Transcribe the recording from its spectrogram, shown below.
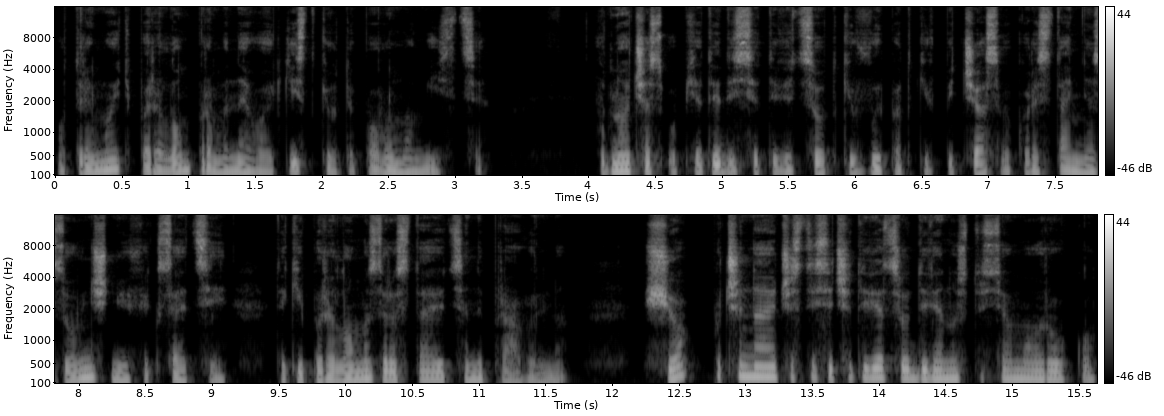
отримують перелом променевої кістки у типовому місці. Водночас у 50% випадків під час використання зовнішньої фіксації такі переломи зростаються неправильно, що, починаючи з 1997 року,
